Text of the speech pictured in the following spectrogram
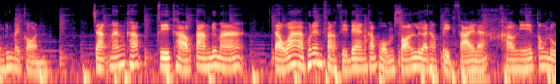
นขึ้นไปก่อน จากนั้นครับ สีขาวตามด้วยม้า แต่ว่าผู้เล่นฝั่งสีแดงครับ ผมซ้อนเรือทางปีกซ้ายแล้ว คราวนี้ต้องดู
